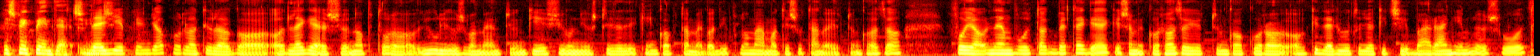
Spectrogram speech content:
És még pénzed sincs. De egyébként gyakorlatilag a, a legelső naptól a júliusban mentünk ki, és június 10-én kaptam meg a diplomámat, és utána jöttünk haza, folyam, nem voltak betegek, és amikor hazajöttünk, akkor a, a kiderült, hogy a kicsi bárányhimlős volt,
